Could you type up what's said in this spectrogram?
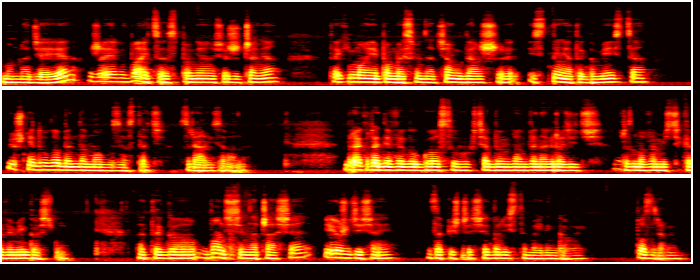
Mam nadzieję, że jak w bajce spełniają się życzenia, tak i moje pomysły na ciąg dalszy istnienia tego miejsca już niedługo będą mogły zostać zrealizowane. Brak radiowego głosu chciałbym Wam wynagrodzić rozmowami z ciekawymi gośćmi. Dlatego bądźcie na czasie i już dzisiaj zapiszcie się do listy mailingowej. Pozdrawiam.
